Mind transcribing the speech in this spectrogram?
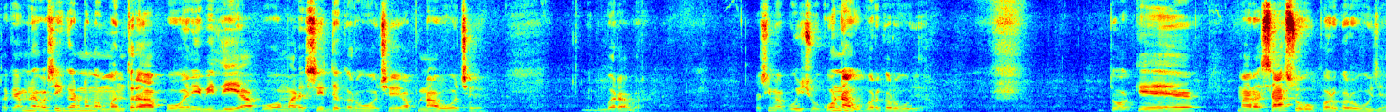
તો કે અમને વસીકરણનો મંત્ર આપો એની વિધિ આપો અમારે સિદ્ધ કરવો છે, અપનાવવો છે. બરાબર. પછી મેં પૂછ્યું, કોના ઉપર કરવું છે? તો કે, મારા સાસુ ઉપર કરવું છે.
